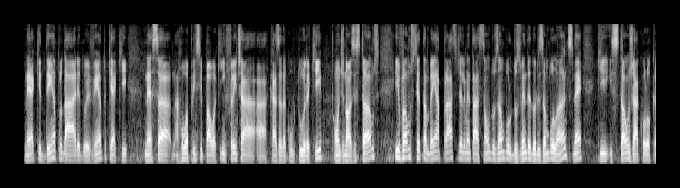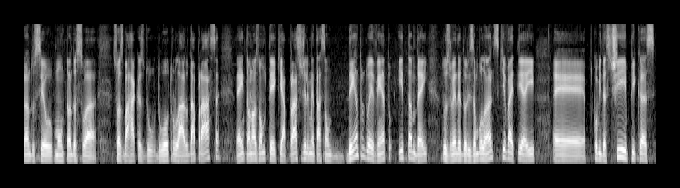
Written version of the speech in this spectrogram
né, aqui dentro da área do evento, que é aqui nessa na rua principal aqui em frente à, à Casa da Cultura aqui, onde nós estamos, e vamos ter também a praça de alimentação dos, dos vendedores ambulantes, né, que estão já colocando seu montando a sua suas barracas do, do outro lado da praça, né? Então nós vamos ter aqui a praça de alimentação dentro do evento e também dos vendedores ambulantes, que vai ter aí é, comidas típicas,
